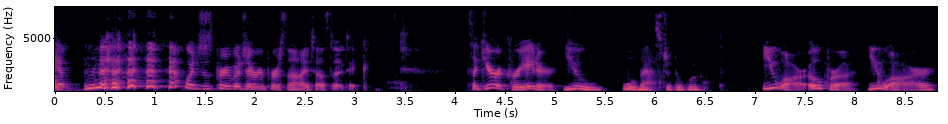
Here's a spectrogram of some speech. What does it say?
Yep. which is pretty much every personality test I take. It's like you're a creator. You will master the world. You are Oprah. You are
